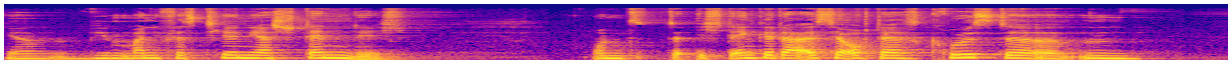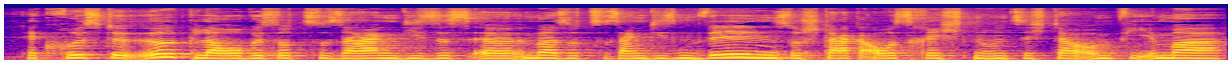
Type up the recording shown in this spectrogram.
Ja, wir manifestieren ja ständig. Und ich denke, da ist ja auch das größte, ähm, der größte Irrglaube sozusagen, dieses äh, immer sozusagen diesen Willen so stark ausrichten und sich da irgendwie immer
